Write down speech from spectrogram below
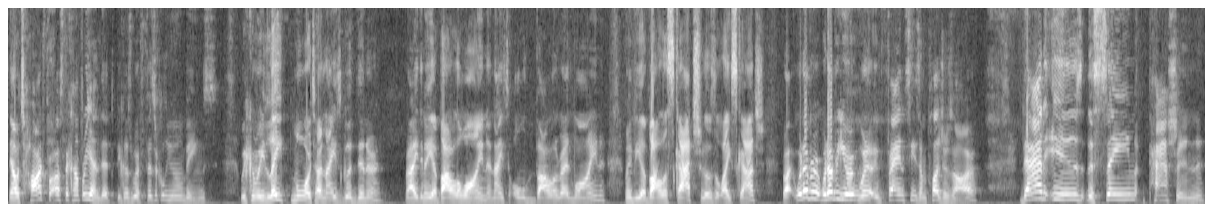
Now, it's hard for us to comprehend it because we're physical human beings. We can relate more to a nice, good dinner, right? Maybe a bottle of wine, a nice old bottle of red wine, maybe a bottle of scotch for those that like scotch, right? Whatever, whatever your fancies and pleasures are, that is the same passion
